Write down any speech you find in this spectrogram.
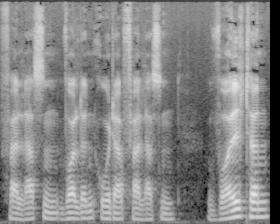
verlassen wollen oder verlassen wollten.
